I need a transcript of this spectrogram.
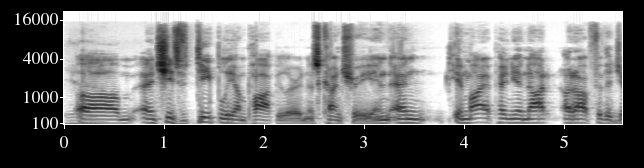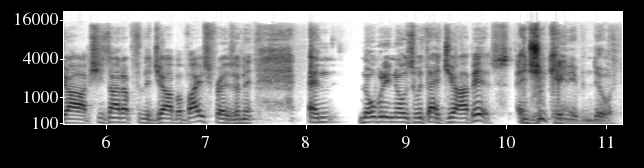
Yeah. Um, and she's deeply unpopular in this country, and and in my opinion, not up for the job. She's not up for the job of vice president, and nobody knows what that job is, and she can't even do it.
